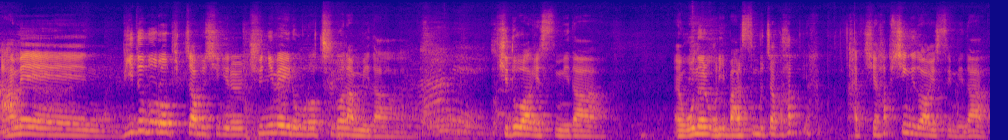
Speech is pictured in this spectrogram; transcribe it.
아멘. 믿음으로 붙잡으시기를 주님의 이름으로 축원합니다. 기도하겠습니다. 오늘 우리 말씀 붙잡고 합, 같이 합심 기도하겠습니다.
